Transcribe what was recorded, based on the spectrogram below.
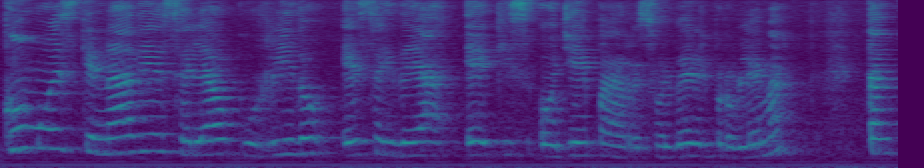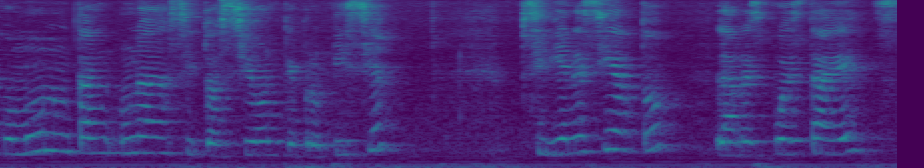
¿Cómo es que nadie se le ha ocurrido esa idea X o Y para resolver el problema? Tan común, tan, una situación que propicia. Si bien es cierto, la respuesta es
